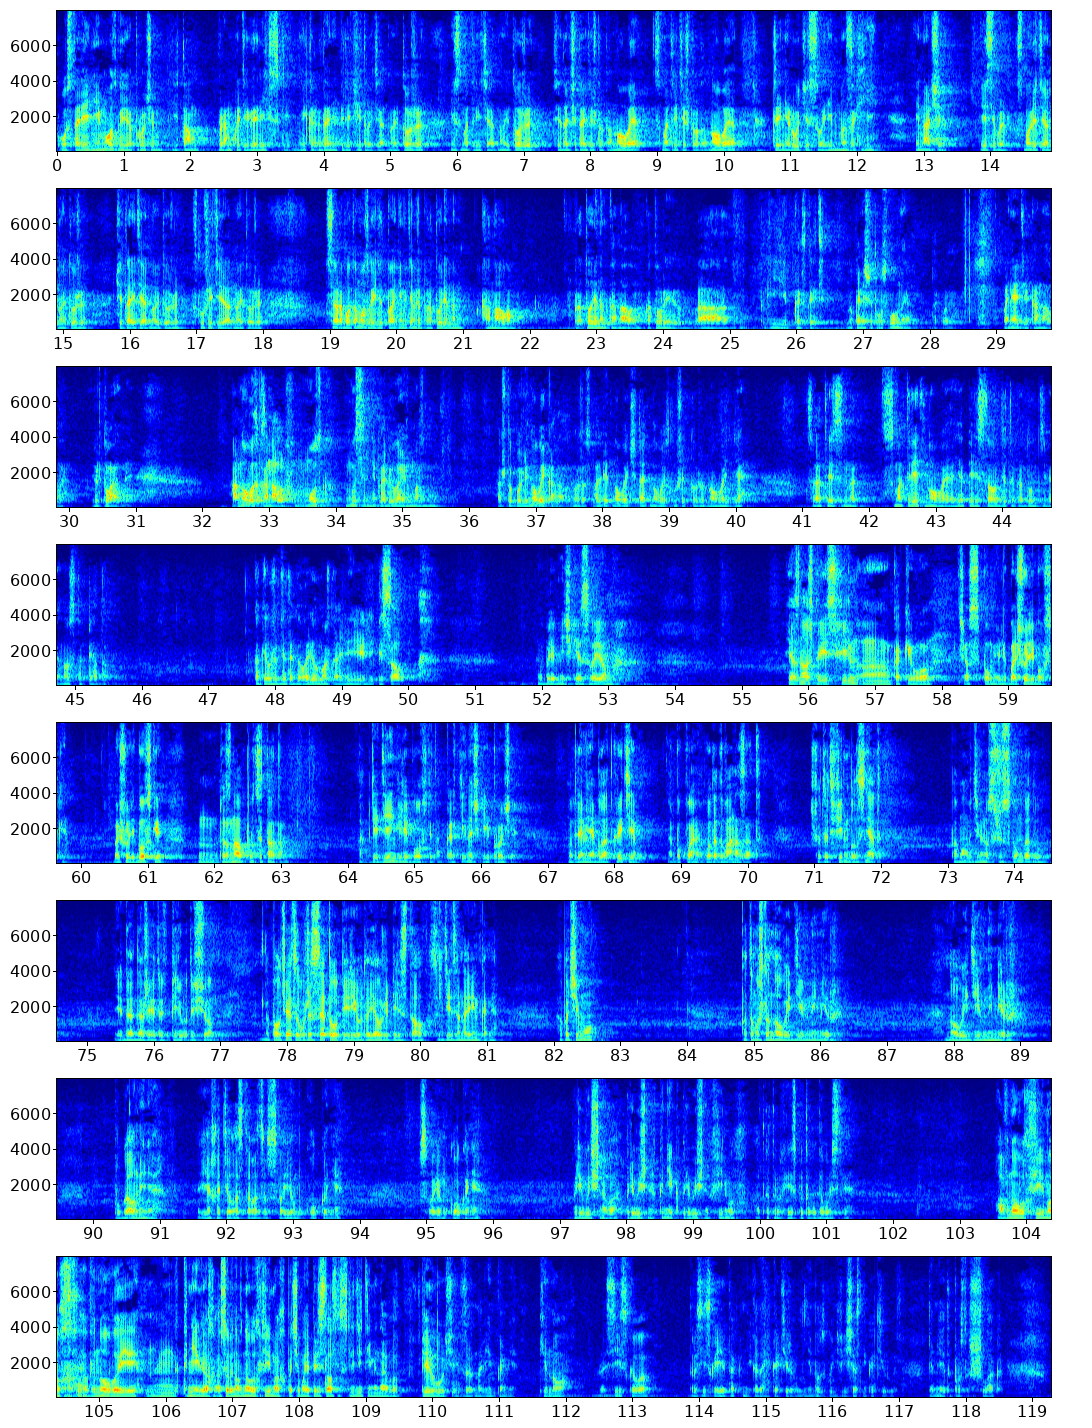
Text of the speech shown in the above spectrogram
о старении мозга и прочем, и там прям категорически никогда не перечитывайте одно и то же, не смотрите одно и то же, всегда читайте что-то новое, смотрите что-то новое, тренируйте свои мозги. Иначе, если вы смотрите одно и то же, читаете одно и то же, слушаете одно и то же, вся работа мозга идет по одним и тем же проторенным каналам. Проторенным каналам, которые, а, и, как сказать, ну, конечно, это условное такое понятие каналы, виртуальные. А новых каналов мозг, мысль не пробивает в мозгу. А чтобы были новые каналы, нужно смотреть новые, читать новые, слушать тоже новое. Соответственно, смотреть новое я перестал где-то году в 95-м. Как я уже где-то говорил, можно или, или писал в блевничке своем. Я знал, что есть фильм, э, как его, сейчас вспомню, Большой Лебовский. Большой Лебовский знал по цитатам. Там, где деньги Лебовский, там картиночки и прочее. Но для меня было открытием буквально года два назад, что этот фильм был снят, по-моему, в 96 году. И да, даже это в период еще... Ну, получается, уже с этого периода я уже перестал следить за новинками. А почему? Потому что новый дивный мир, новый дивный мир пугал меня. Я хотел оставаться в своем коконе, в своем коконе привычного, привычных книг, привычных фильмов, от которых я испытывал удовольствие. А в новых фильмах, в новой книгах, особенно в новых фильмах, почему я перестал следить именно в первую очередь за новинками кино российского. Российское я так никогда не котировал, ни музыку, ни сейчас не котирую. Для меня это просто шлак.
